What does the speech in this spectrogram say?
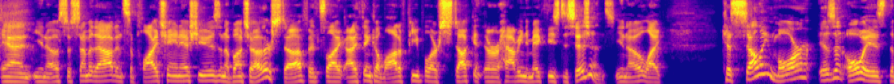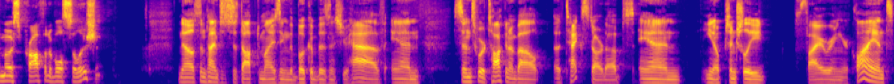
And you know so some of that and supply chain issues and a bunch of other stuff it's like i think a lot of people are stuck or having to make these decisions you know like because selling more isn't always the most profitable solution. No sometimes it's just optimizing the book of business you have. And since we're talking about uh, tech startups and you know potentially firing your clients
